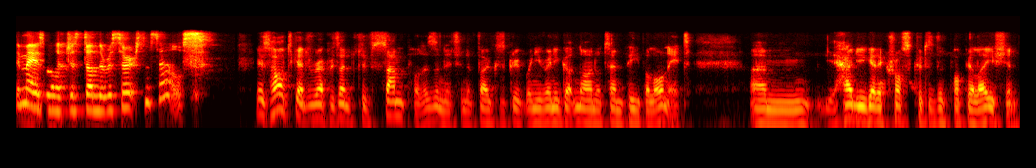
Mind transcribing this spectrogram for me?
They may as well have just done the research themselves. It's hard to get a representative sample, isn't it, in a focus group when you've only got nine or ten people on it. Um, how do you get a cross cut of the population?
